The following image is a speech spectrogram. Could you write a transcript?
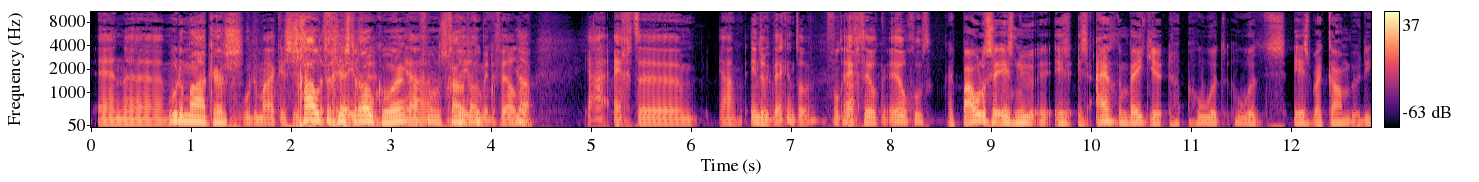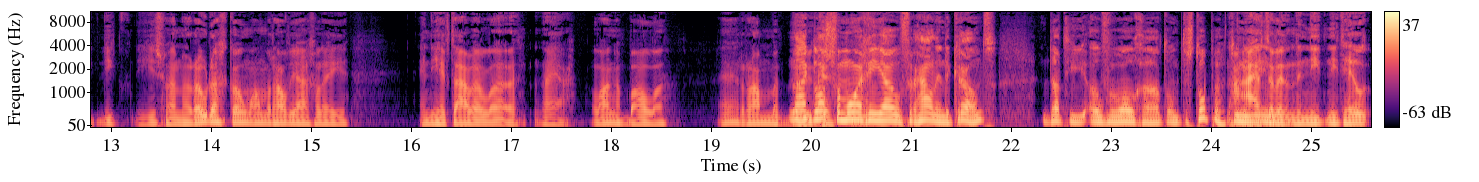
En ehm Hoedemakers. Hoedemakers is Schouten gisteren ook, hoor. Ja, Van Schouten ook. middenvelder. Ja. Ja. echt ehm, ja, indrukwekkend hoor. Ik vond het Ja. echt heel, heel goed. Kijk, Paulussen is nu is, is eigenlijk een beetje hoe het, hoe het is bij Cambuur. Die, die, die is van Roda gekomen anderhalf jaar geleden. En die heeft daar wel, eh, nou ja, lange ballen, hè, rammen, beuken. Nou, ik las vanmorgen in jouw verhaal in de krant dat hij overwogen had om te stoppen. Nou, toen hij hij heeft in- er wel niet, niet heel,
